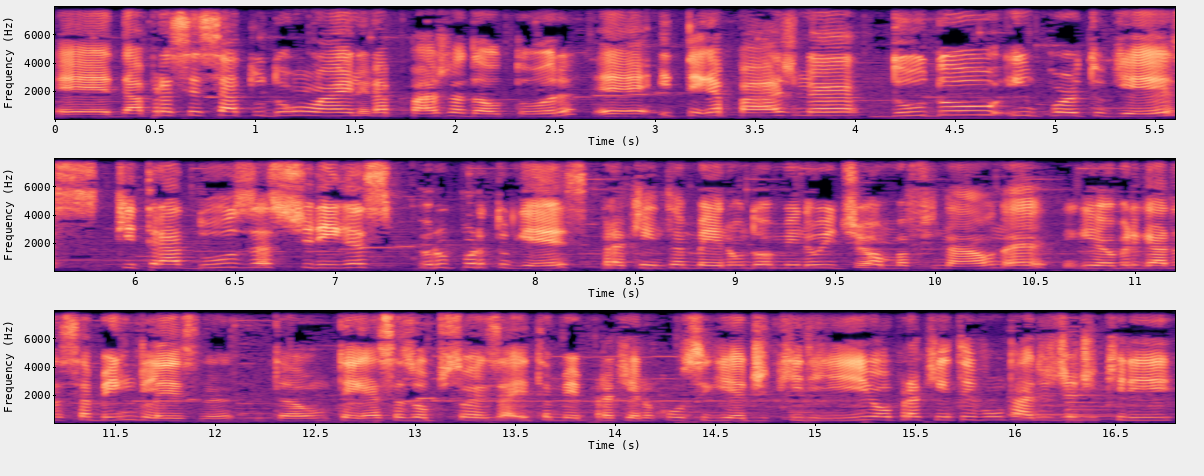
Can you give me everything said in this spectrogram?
é, dá pra acessar tudo online na página da autora. É, e tem a página Doodle em português, que traduz as tirinhas pro português, pra quem também não domina o idioma. Afinal, né, ninguém é obrigado a saber inglês, né? Então tem essas opções aí também pra quem não conseguir adquirir ou pra quem tem vontade de adquirir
